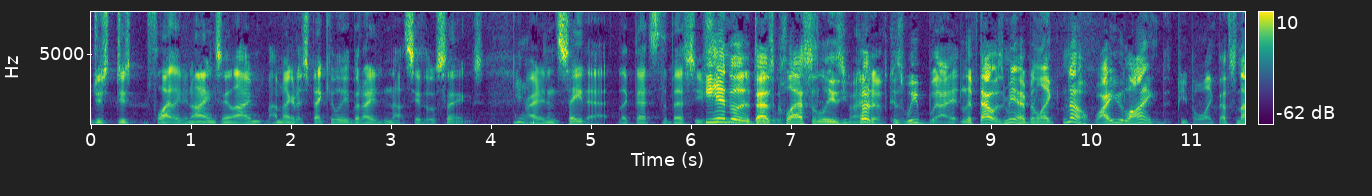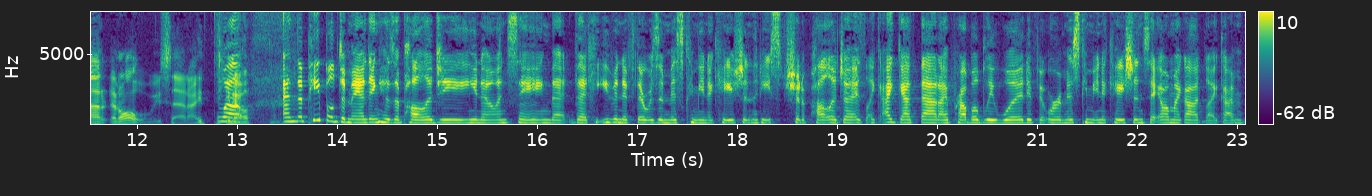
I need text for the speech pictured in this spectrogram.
Just just flatly denying, saying, "I'm I'm not going to speculate, but I did not say those things. Right? I didn't say that. Like that's the best he, He should handled really it about as do. classily as you Right. could have, because we, I, if that was me, I'd been like, "No, why are you lying to people? Like that's not at all what we said." I, well, you know, and the people demanding his apology, you know, and saying that that he, even if there was a miscommunication, that he should apologize. Like I get that. I probably would if it were a miscommunication. Say, oh my god, like I'm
